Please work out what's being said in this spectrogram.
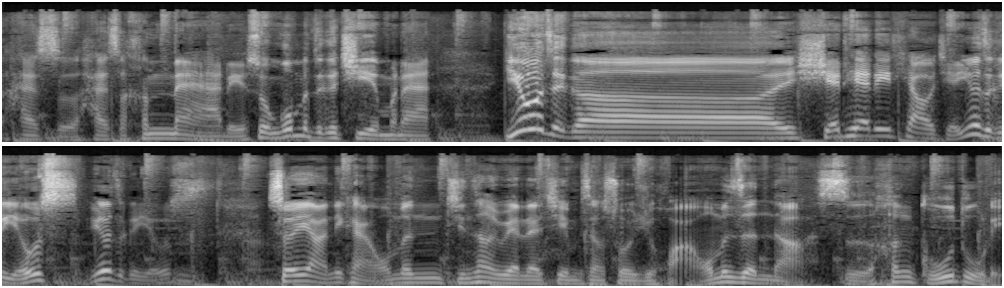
还是还是很难的。所以我们这个节目呢，有这个先天的条件，有这个优势，有这个优势。所以啊，你看，我们经常原来节目上说一句话，我们人呐、是很孤独的。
